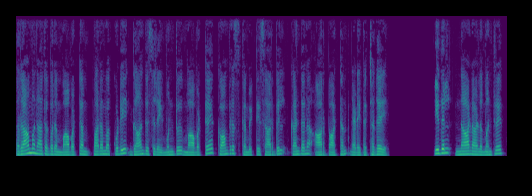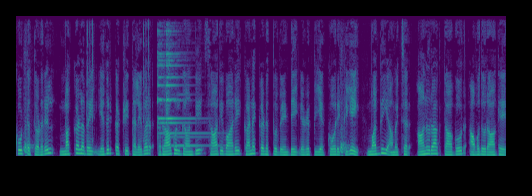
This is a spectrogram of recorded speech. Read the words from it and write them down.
ராமநாதபுரம் மாவட்டம் பரமக்குடி காந்தி சிலை முன்பு மாவட்ட காங்கிரஸ் கமிட்டி சார்பில் கண்டன ஆர்ப்பாட்டம் நடைபெற்றது. இதில் நாடாளுமன்ற கூட்டத்தொடரில் மக்களவை எதிர்க்கட்சித் தலைவர் ராகுல் காந்தி சாதிவாரி கணக்கெடுப்பு வேண்டி எழுப்பிய கோரிக்கையை மத்திய அமைச்சர் அனுராக் தாகூர் அவதூறாக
